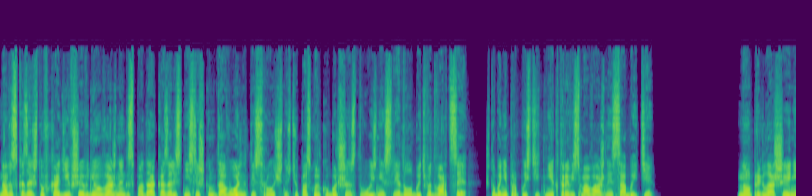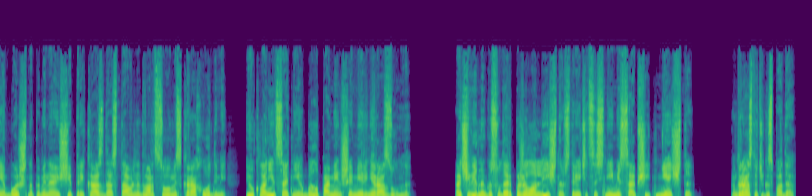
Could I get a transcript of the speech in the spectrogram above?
Надо сказать, что входившие в него важные господа оказались не слишком довольны этой срочностью, поскольку большинству из них следовало быть во дворце, чтобы не пропустить некоторые весьма важные события. Но приглашение, больше напоминающее приказ, доставлено дворцовыми скороходами, и уклониться от них было по меньшей мере неразумно. Очевидно, государь пожелал лично встретиться с ними и сообщить нечто. «Здравствуйте, господа»,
